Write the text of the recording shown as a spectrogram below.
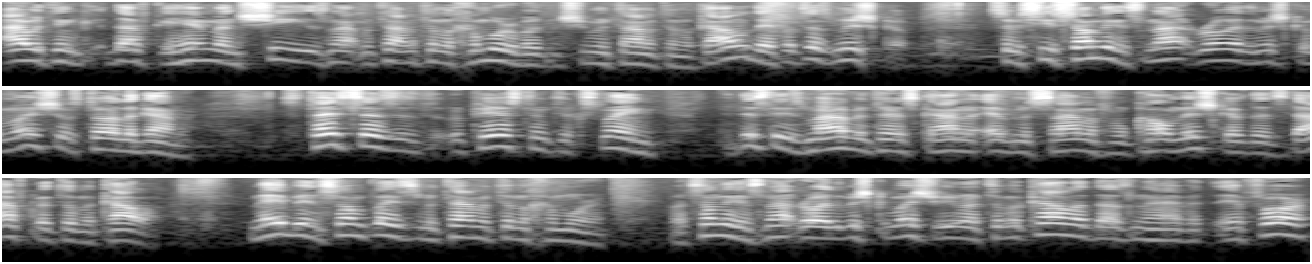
I would think Dafka him and she is not Matama to Chamura, but she Matama to Makala. Therefore it says Mishka. So we see something that's not Roy the Mishka Moshe was Torah Lagama. So Tais says it appears to him to explain that this is Marvin Teres Kahana Ev Mesama from Kol Mishkav that's Dafka to Makala. Maybe in some places Matama to Mechamura. But something that's not Roy the Mishka Moshe, even to Makala, doesn't have it. Therefore,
